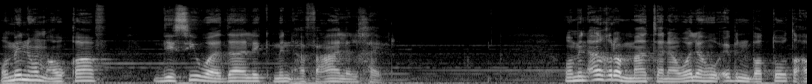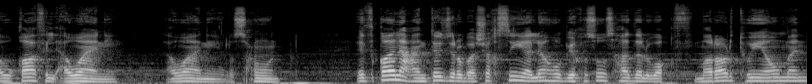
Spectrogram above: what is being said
ومنهم أوقاف سوى ذلك من أفعال الخير. ومن أغرب ما تناوله ابن بطوطة أوقاف الأواني أواني الصحون. إذ قال عن تجربة شخصية له بخصوص هذا الوقف مررت يوما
